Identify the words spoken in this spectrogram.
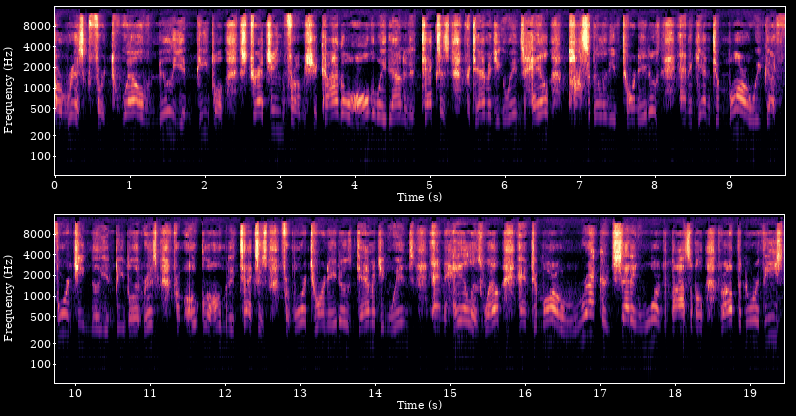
a risk for 12 million people stretching from Chicago all the way down into Texas for damaging winds, hail, possibility of tornadoes. And again, tomorrow we've got 14 million people at risk from Oklahoma to Texas for more tornadoes, damaging winds, and hail as well. And tomorrow, record setting warmth possible throughout the Northeast,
